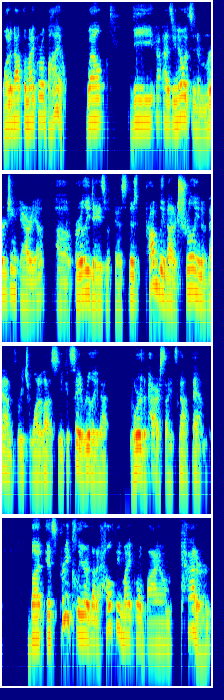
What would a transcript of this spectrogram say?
What about the microbiome? Well, the as you know, it's an emerging area. Uh, early days with this, there's probably about a trillion of them for each one of us. So you could say really that we're the parasites, not them. But it's pretty clear that a healthy microbiome pattern,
